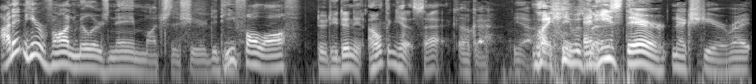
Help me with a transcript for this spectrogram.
I didn't hear Von Miller's name much this year. Did he fall off? dude, he didn't. I don't think he had a sack. Okay, yeah. Like he was, and bad. he's there next year, right?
